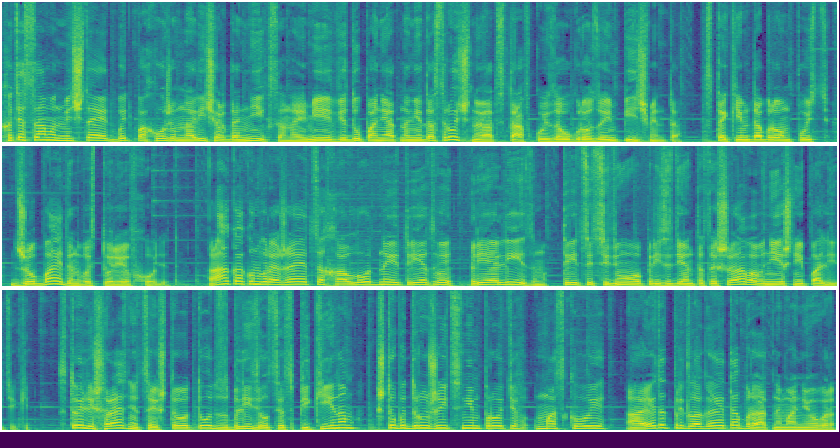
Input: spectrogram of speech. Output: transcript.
Хотя сам он мечтает быть похожим на Ричарда Никсона, имея в виду, понятно, недосрочную отставку из-за угрозы импичмента. С таким добром пусть Джо Байден в историю входит – а, как он выражается, холодный и трезвый реализм 37-го президента США во внешней политике. С той лишь разницей, что тот сблизился с Пекином, чтобы дружить с ним против Москвы, а этот предлагает обратный маневр,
